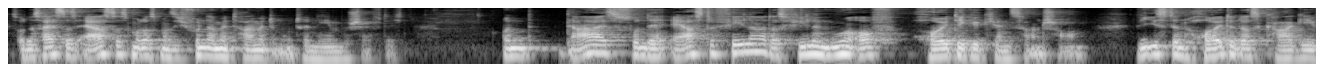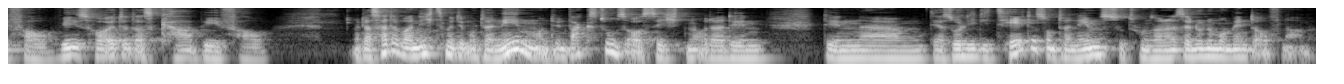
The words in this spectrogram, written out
So, das heißt, das erste ist mal, dass man sich fundamental mit dem Unternehmen beschäftigt. Und da ist schon der erste Fehler, dass viele nur auf heutige Kennzahlen schauen. Wie ist denn heute das KGV? Wie ist heute das KBV? Und das hat aber nichts mit dem Unternehmen und den Wachstumsaussichten oder den, den, ähm, der Solidität des Unternehmens zu tun, sondern es ist ja nur eine Momentaufnahme.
